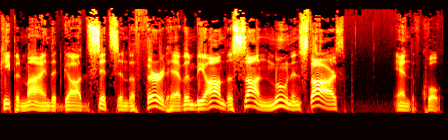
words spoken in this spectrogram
Keep in mind that God sits in the third heaven beyond the sun, moon, and stars. End of quote.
